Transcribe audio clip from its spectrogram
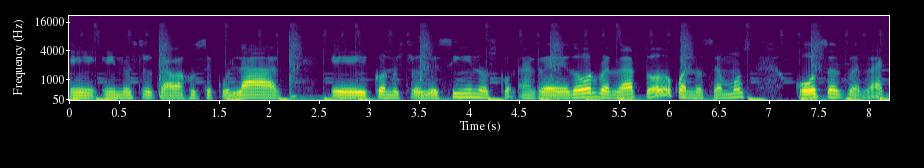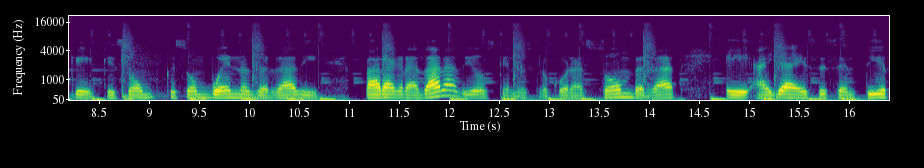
eh, en nuestro trabajo secular, eh, con nuestros vecinos, con alrededor, ¿verdad? Todo cuando hacemos cosas, ¿verdad? Que, que, son, que son buenas, ¿verdad? Y para agradar a Dios, que nuestro corazón, ¿verdad? Eh, haya ese sentir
